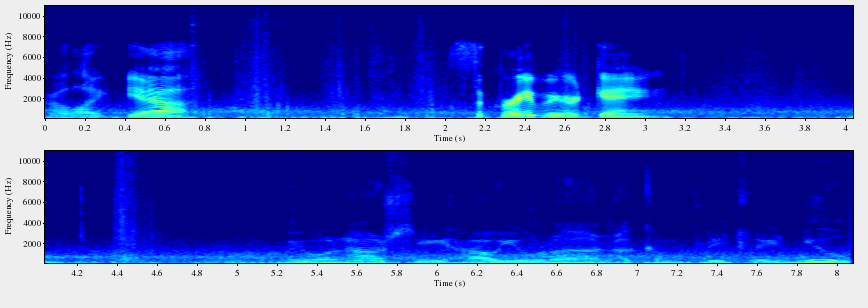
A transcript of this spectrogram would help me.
They're like, yeah. It's the Greybeard gang. We will now see how you learn a completely new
